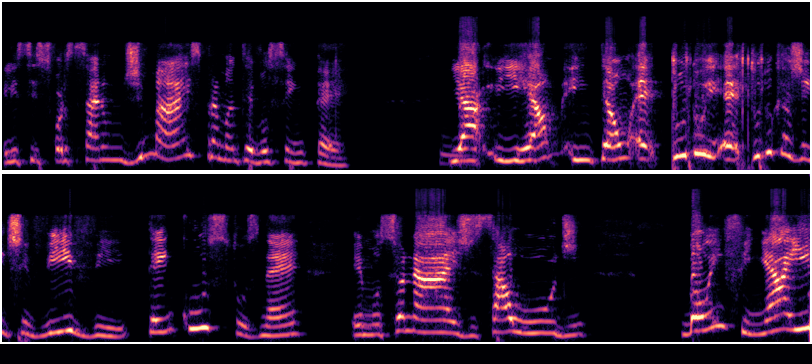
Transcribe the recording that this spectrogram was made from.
eles se esforçaram demais para manter você em pé. E, a, e real, então é tudo é tudo que a gente vive tem custos, né? Emocionais, de saúde. Bom, enfim, aí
